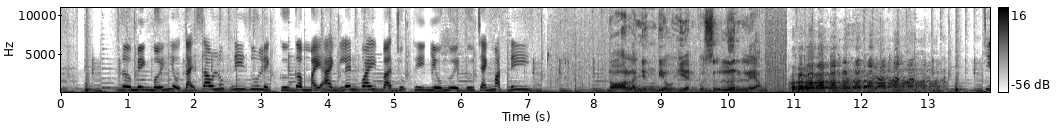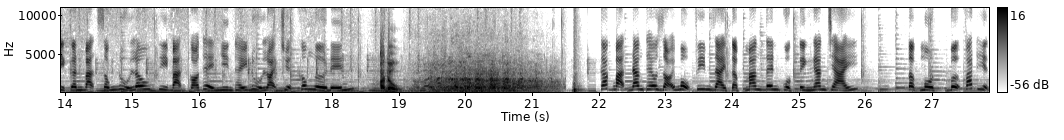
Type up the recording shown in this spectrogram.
Giờ mình mới hiểu tại sao lúc đi du lịch cứ cầm máy ảnh lên quay và chụp thì nhiều người cứ tránh mặt đi. Đó là những biểu hiện của sự lươn lẹo. Chỉ cần bạn sống đủ lâu thì bạn có thể nhìn thấy đủ loại chuyện không ngờ đến. ở đâu Các bạn đang theo dõi bộ phim dài tập mang tên Cuộc tình ngang trái. Tập 1, vợ phát hiện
